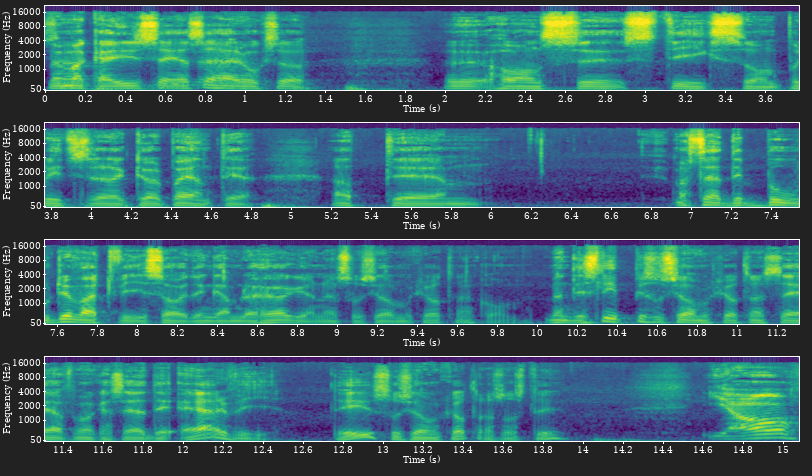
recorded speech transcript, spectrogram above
Men man kan ju säga så här också, eh, Hans eh, Stig som politisk redaktör på NT, att eh, man säger att det borde varit vi, sa ju den gamla högern när Socialdemokraterna kom. Men det slipper Socialdemokraterna säga, för man kan säga att det är vi. Det är ju Socialdemokraterna som styr. Ja,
